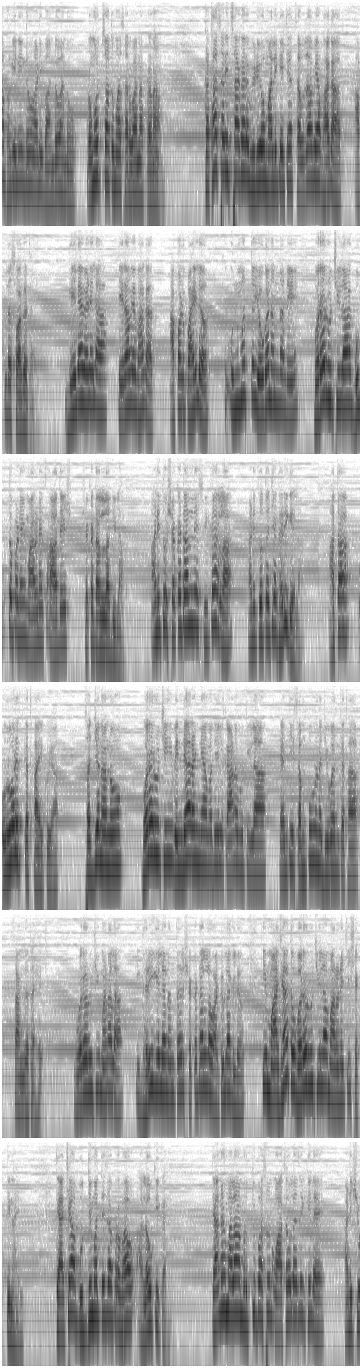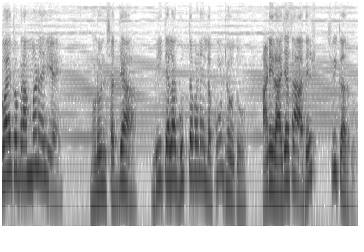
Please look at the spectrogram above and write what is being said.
माता भगिनींनो आणि बांधवांनो प्रमोदचा तुम्हा सर्वांना प्रणाम. कथा सरित सागर व्हिडिओ मालिकेच्या चौदाव्या भागात आपलं स्वागत आहे. गेल्या वेळेला तेराव्या भागात आपण पाहिलं की उन्मत्त योगानंदाने वररुचीला गुप्तपणे मारण्याचा आदेश शकटालला दिला. आणि तो शकटालने स्वीकारला आणि तो त्याच्या घरी गेला. आता उर्वरित कथा ऐकूया. सज्जनानो वररुची विंध्यारण्यामधील काणभूतीला त्यांची संपूर्ण जीवनकथा सांगत आहेत. वररुची म्हणाला की घरी गेल्यानंतर शकटालला वाटू लागलं की माझ्यात वररुचीला मारण्याची शक्ती नाही. त्याच्या बुद्धिमत्तेचा प्रभाव अलौकिक आहे. त्यानं मला मृत्यूपासून वाचवलं देखील आहे आणि शिवाय तो ब्राह्मणही आहे. म्हणून सध्या मी त्याला गुप्तपणे लपवून ठेवतो आणि राजाचा आदेश स्वीकारतो.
